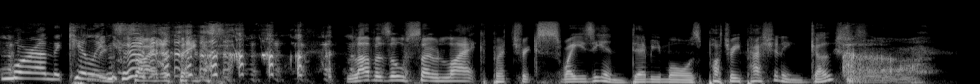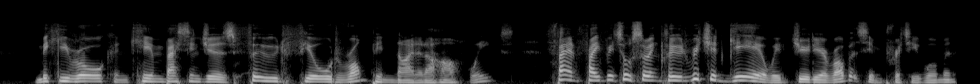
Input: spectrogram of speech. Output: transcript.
More on the killing. side of things. Lovers also like Patrick Swayze and Demi Moore's pottery passion in Ghost. Ah. Mickey Rourke and Kim Basinger's food-fueled romp in nine and a half weeks. Fan favourites also include Richard Gere with Julia Roberts in Pretty Woman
